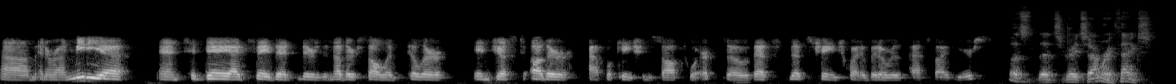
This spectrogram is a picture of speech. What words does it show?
um, and around media. And today I'd say that there's another solid pillar in just other application software. So that's that's changed quite a bit over the past five years. Well, That's that's a great summary. Thanks.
